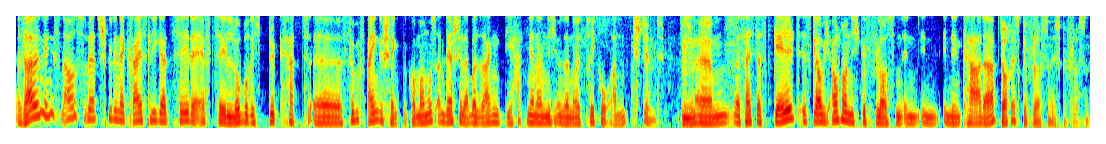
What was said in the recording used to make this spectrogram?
Es war allerdings ein Auswärtsspiel in der Kreisliga C. Der FC Lobberich-Dück hat äh, fünf eingeschenkt bekommen. Man muss an der Stelle aber sagen, die hatten ja noch nicht unser neues Trikot an. Stimmt. Mhm. Ähm, das heißt, das Geld ist, glaube ich, auch noch nicht geflossen in, in, in den Kader. Doch, ist geflossen, ist geflossen.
